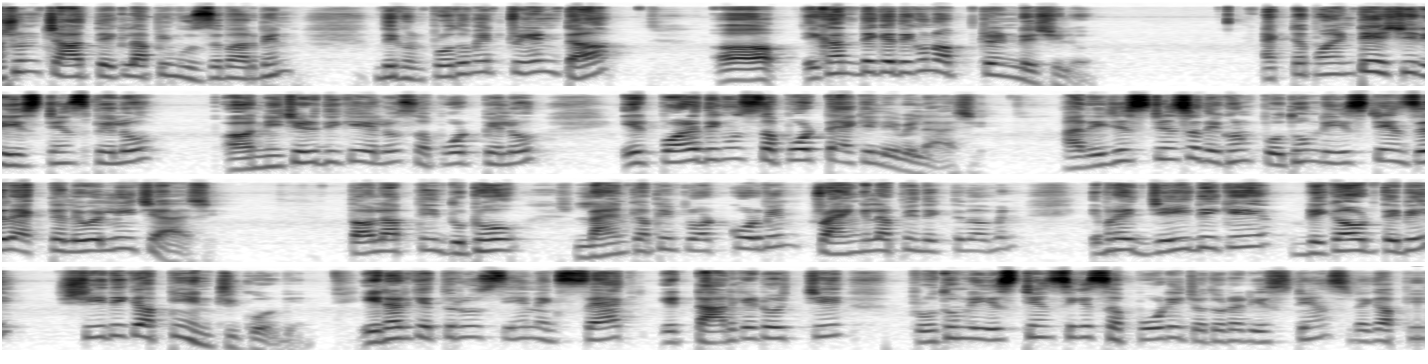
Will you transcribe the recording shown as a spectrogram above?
আসুন চার্ট দেখলে আপনি বুঝতে পারবেন। দেখুন, প্রথমে ট্রেনটা এখান থেকে দেখুন আপ ট্রেন্ডে ছিল একটা পয়েন্টে এসে রেজিস্ট্যান্স পেল নিচের দিকে এলো সাপোর্ট পেল। এরপরে দেখুন সাপোর্টটা একই লেভেলে আসে। আর রেজিস্ট্যান্সটা দেখুন, প্রথম রেজিস্ট্যান্সের একটা লেভেল নিচে আসে। তাহলে আপনি দুটো লাইনকে আপনি প্লট করবেন ট্রায়াঙ্গেল আপনি দেখতে পাবেন। এবারে যেই দিকে ব্রেকআউট দেবে সেই দিকে আপনি এন্ট্রি করবেন। এটার ক্ষেত্রেও সেম এক্স্যাক্ট এর টার্গেট হচ্ছে প্রথম রেজিস্ট্যান্স থেকে সাপোর্টে যতটা রেজিস্ট্যান্স সেটাকে আপনি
